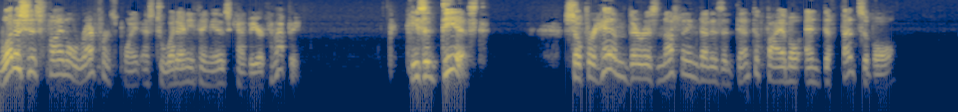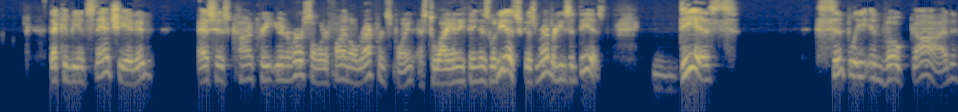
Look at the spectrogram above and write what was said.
What is his final reference point as to what anything is, can be, or cannot be? He's a deist. So for him, there is nothing that is identifiable and defensible that can be instantiated as his concrete universal or final reference point as to why anything is what he is. Because remember, he's a deist. Deists simply invoke God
